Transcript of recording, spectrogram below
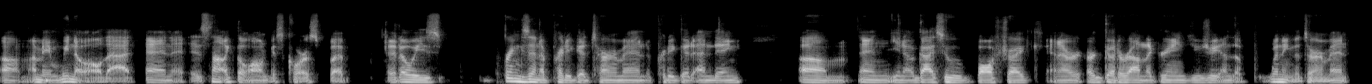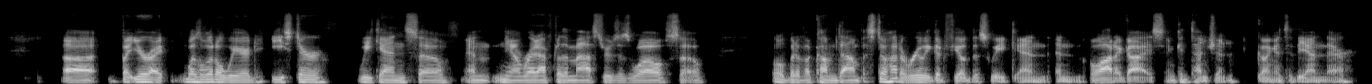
Um, I mean, we know all that. And it's not like the longest course, but it always brings in a pretty good tournament, a pretty good ending. Um, and you know, guys who ball strike and are, are good around the greens usually end up winning the tournament. Uh, but you're right, was a little weird Easter weekend, so and you know, right after the Masters as well. So a little bit of a come down, but still had a really good field this week and and a lot of guys in contention going into the end there.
